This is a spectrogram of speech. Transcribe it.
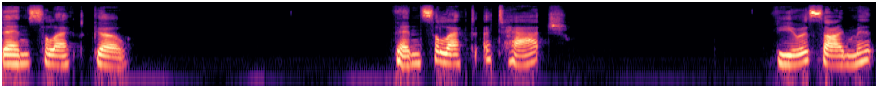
Then select Go. Then select Attach, View Assignment,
